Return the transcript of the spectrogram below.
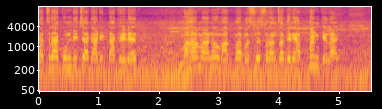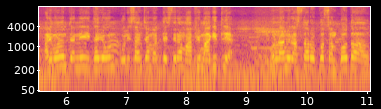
कचरा कुंडीच्या गाडीत टाकलेले आहेत. महामानव महात्मा बसवेश्वरांचा त्यांनी अपमान केला आहे. आणि म्हणून त्यांनी इथं येऊन पोलिसांच्या मध्यस्थीनं माफी मागितली आहे. म्हणून आम्ही रस्ता रोको संपवतो आहोत.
